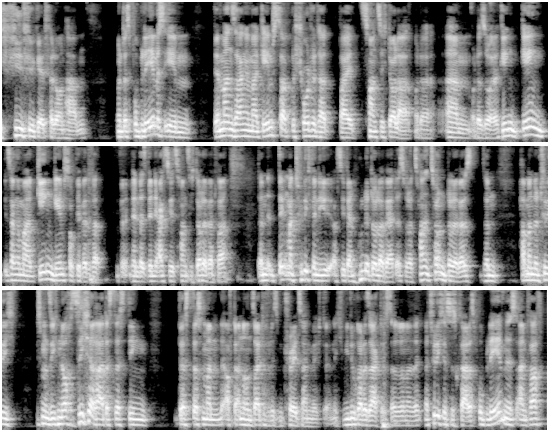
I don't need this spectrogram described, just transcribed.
die viel, viel Geld verloren haben. Und das Problem ist eben, wenn man, sagen wir mal, GameStop geschortet hat bei 20 Dollar oder, ähm, oder so, oder gegen, gegen, sagen wir mal, gegen GameStop gewettet hat, wenn, das, wenn die Aktie 20 Dollar wert war, dann denkt man natürlich, wenn die Aktie dann 100 Dollar wert ist oder 20, 200 Dollar wert ist, dann hat man natürlich, ist man sich noch sicherer, dass das Ding, dass, dass man auf der anderen Seite von diesem Trade sein möchte. Nicht, wie du gerade sagtest. Also natürlich ist es klar. Das Problem ist einfach,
